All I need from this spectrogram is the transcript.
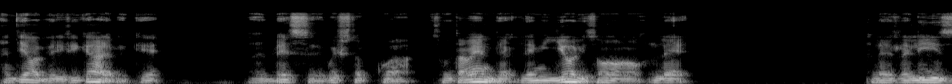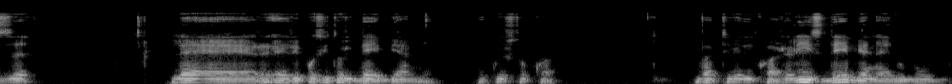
andiamo a verificare perché dovrebbe essere questo qua. Assolutamente le migliori sono le, le release le repository Debian è questo qua. Infatti vedi qua release Debian ed Ubuntu.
